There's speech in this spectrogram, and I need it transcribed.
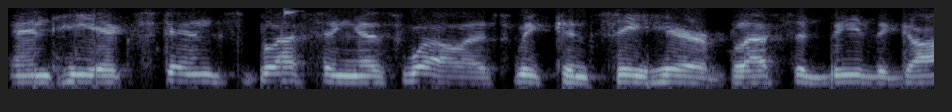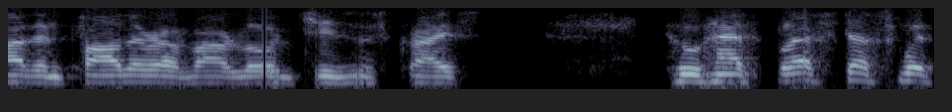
And he extends blessing as well, as we can see here. Blessed be the God and Father of our Lord Jesus Christ, who hath blessed us with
